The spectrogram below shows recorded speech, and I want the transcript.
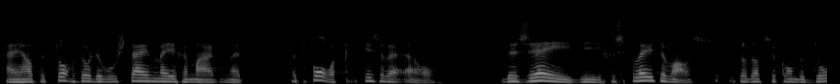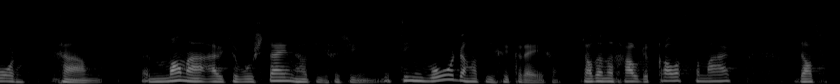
Hij had het toch door de woestijn meegemaakt met het volk Israël. De zee die gespleten was, zodat ze konden doorgaan. Een manna uit de woestijn had hij gezien. De tien woorden had hij gekregen. Ze hadden een gouden kalf gemaakt dat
